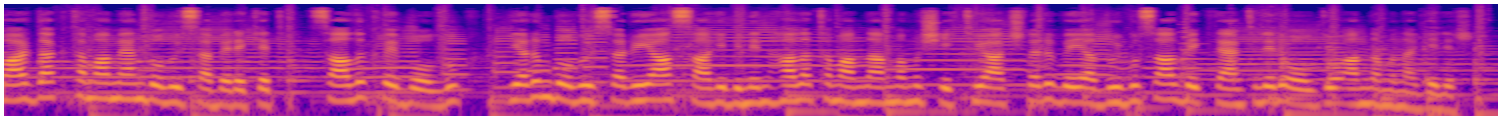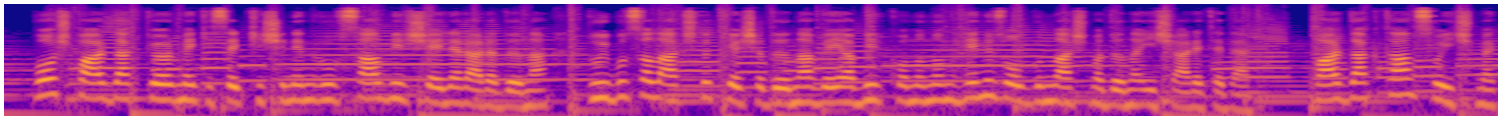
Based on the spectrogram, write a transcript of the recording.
Bardak tamamen doluysa bereket, sağlık ve bolluk, yarım doluysa rüya sahibinin hala tamamlanmamış ihtiyaçları veya duygusal beklentileri olduğu anlamına gelir. Boş bardak görmek ise kişinin ruhsal bir şeyler aradığına, duygusal açlık yaşadığına veya bir konunun henüz olgunlaşmadığına işaret eder. Bardaktan su içmek,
